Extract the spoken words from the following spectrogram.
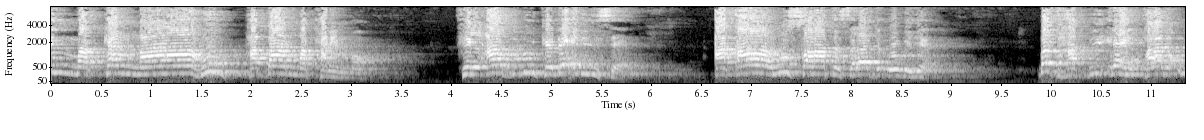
in makannaahum haddaan makaninno fil ardi dhulka dhexdiisa aqaamu salaata salaada oogayaan dad haddii ilaahay talada u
